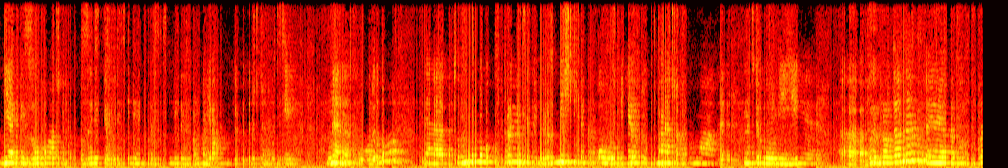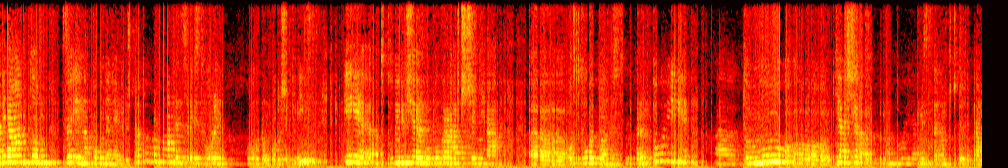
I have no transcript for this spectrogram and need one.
ніяких зауважень, пропозицій, офіційних листів від громадян від юридичних осіб не надходило. Е, Тому, в принципі, розміщення такого об'єкту в межах громади на сьогодні є е, виправданим е, в- варіантом. Це і наповнення бюджету громади, це і створення додаткових робочих місць, і е, в свою чергу покращення е, освоюваності території. Е, Тому е, я ще раз рекомендую як місцевим жителям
